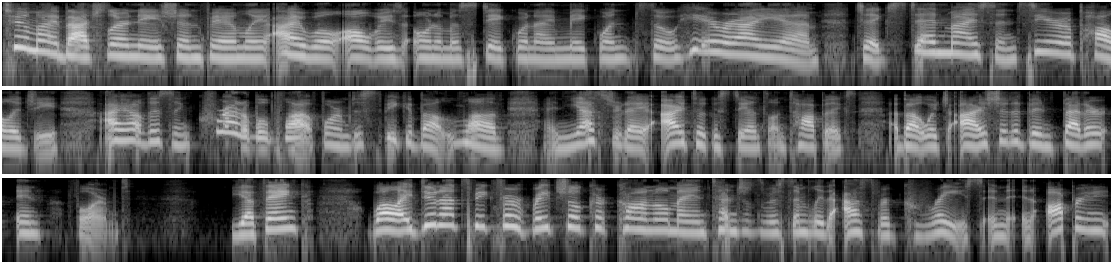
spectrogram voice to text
To my Bachelor Nation family, I will always own a mistake when I make one, so here I am to extend my sincere apology. I have this incredible platform to speak about love, and yesterday I took a stance on topics about which I should have been better informed. You think? While I do not speak for Rachel Kirkconnell, my intentions were simply to ask for grace and, and offering,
